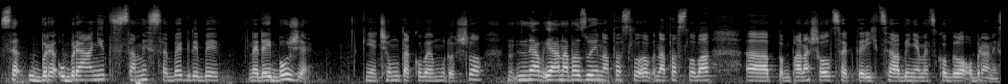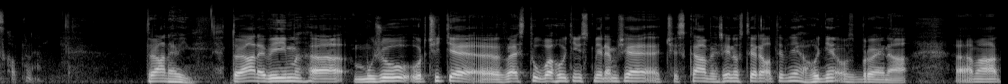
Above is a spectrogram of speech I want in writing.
se ubr- ubránit sami sebe, kdyby, nedej bože, k něčemu takovému došlo? Já navazuji na ta slova, na ta slova uh, pana Šolce, který chce, aby Německo bylo obrany schopné. To já nevím. To já nevím. Můžu určitě vést tu úvahu tím směrem, že česká veřejnost je relativně hodně ozbrojená má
